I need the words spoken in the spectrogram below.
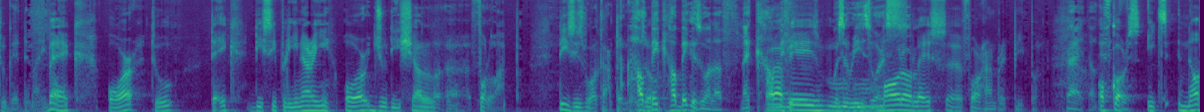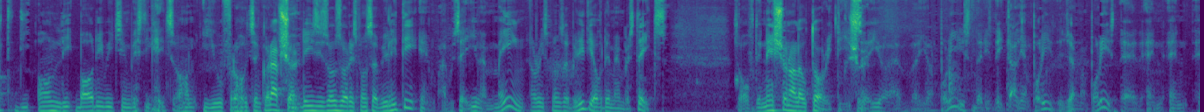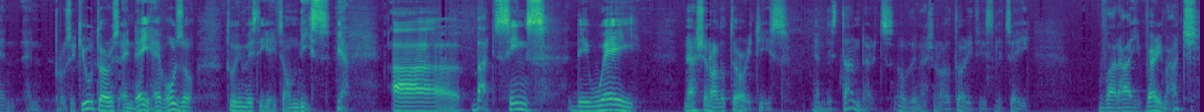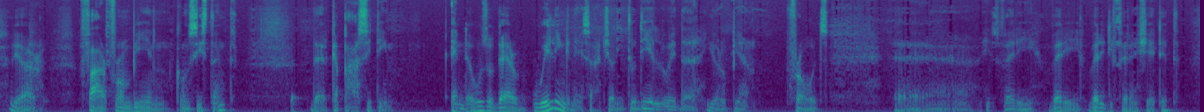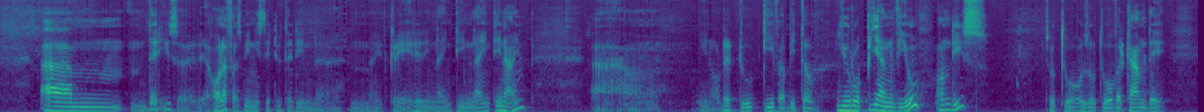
to get the money back, or to take disciplinary or judicial uh, follow up. This is what happened. How big? How big is Olaf? Like how Olaf many is was a resource? more or less uh, 400 people. Right, okay. Of course, it's not the only body which investigates on EU frauds and corruption. Sure. This is also a responsibility, I would say even main responsibility of the member states. So of the national authorities. Uh, you have uh, your police, there is the Italian police, the German police, and, and, and, and prosecutors, and they have also to investigate on this. Yeah. Uh, but since the way national authorities and the standards of the national authorities, let's say, vary very much, they are far from being consistent, their capacity and also their willingness actually to deal with the European frauds uh, is very, very, very differentiated. Um, there is uh, Olaf has been instituted in, uh, created in 1999 uh, in order to give a bit of European view on this, so to also to overcome the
